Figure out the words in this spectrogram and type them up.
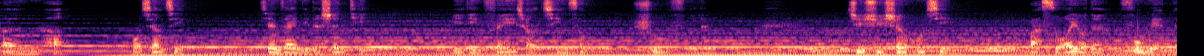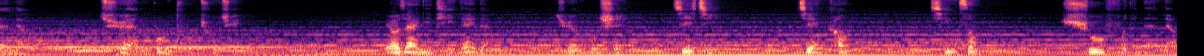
很好我相信，现在你的身体一定非常轻松、舒服了。继续深呼吸，把所有的负面能量全部吐出去。留在你体内的全部是积极、健康、轻松、舒服的能量，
